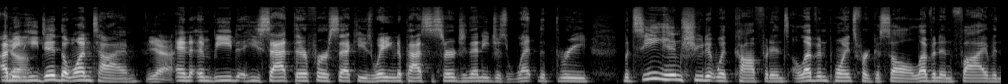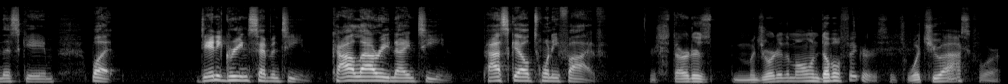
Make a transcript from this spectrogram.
I mean, he did the one time. Yeah. And Embiid, he sat there for a sec. He was waiting to pass the Serge, and then he just wet the three. But seeing him shoot it with confidence, 11 points for Gasol, 11 and 5 in this game. But Danny Green, 17. Kyle Lowry, 19. Pascal, 25. Your starters, majority of them all in double figures. It's what you ask for.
